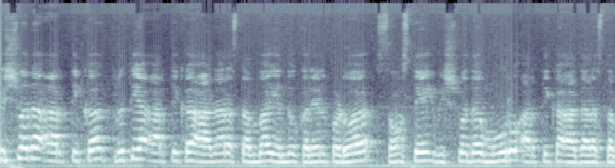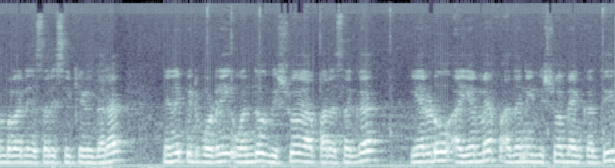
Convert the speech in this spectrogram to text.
ವಿಶ್ವದ ಆರ್ಥಿಕ, ತೃತೀಯ ಆರ್ಥಿಕ ಆಧಾರ ಸ್ತಂಭ ಎಂದು ಕರೆಯಲ್ಪಡುವ ಸಂಸ್ಥೆ ವಿಶ್ವದ ಮೂರು ಆರ್ಥಿಕ ಆಧಾರ ಸ್ತಂಭಗಳನ್ನು ಹೆಸರಿಸಿ ಕೇಳಿದ್ದಾರೆ. ನೆನಪಿಟ್ಕೊಡ್ರಿ ಒಂದು ವಿಶ್ವ ವ್ಯಾಪಾರ ಸಂಘ, ಎರಡು ಐ ಎಂ ಎಫ್ ಅದನ್ನೇ ವಿಶ್ವ ಬ್ಯಾಂಕ್ ಅಂತೀವಿ,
